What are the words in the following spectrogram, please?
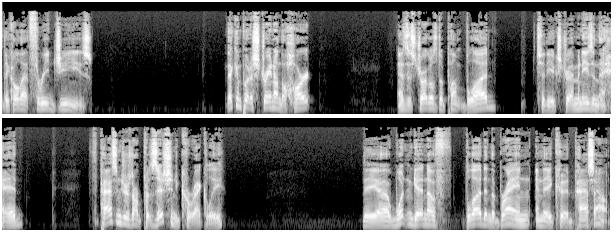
They call that three G's. That can put a strain on the heart as it struggles to pump blood to the extremities and the head. If the passengers aren't positioned correctly, they uh, wouldn't get enough blood in the brain and they could pass out.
